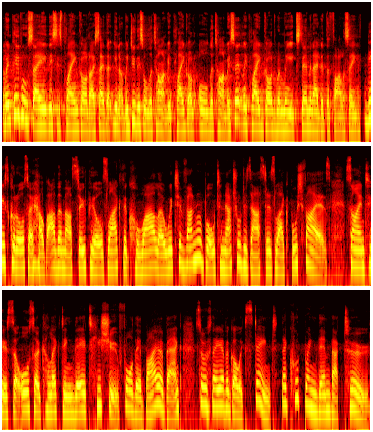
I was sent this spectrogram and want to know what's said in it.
When people say this is playing God, I say that, you know, we do this all the time. We play God all the time. We certainly played God when we exterminated the thylacine. This could also help other marsupials like the koala, which are vulnerable to natural disasters like bushfires. Scientists are also collecting their tissue for their biobank, so if they ever go extinct, they could bring them back too.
